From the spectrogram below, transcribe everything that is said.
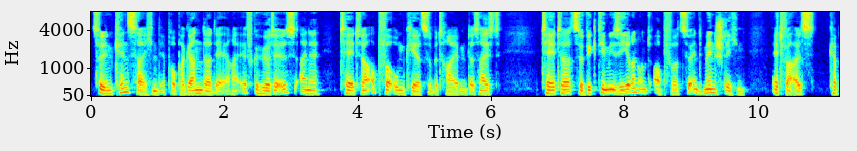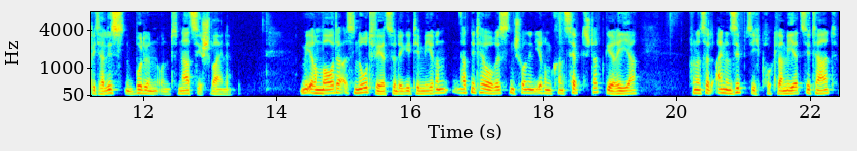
Zu den Kennzeichen der Propaganda der RAF gehörte es, eine Täter-Opfer-Umkehr zu betreiben, das heißt, Täter zu viktimisieren und Opfer zu entmenschlichen, etwa als Kapitalisten, Bullen und Nazischweine. Um ihre Morde als Notwehr zu legitimieren, hatten die Terroristen schon in ihrem Konzept Stadtguerilla von 1971 proklamiert, Zitat,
